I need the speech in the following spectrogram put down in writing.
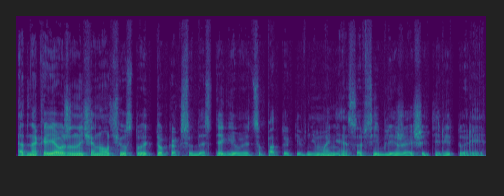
Однако я уже начинал чувствовать то, как сюда стягиваются потоки внимания со всей ближайшей территории.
